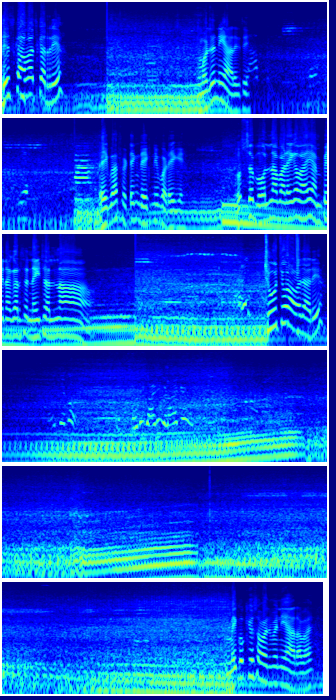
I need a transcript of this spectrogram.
डिस्क आवाज़ कर रही है? मुझे नहीं आ रही थी। एक बार फिटिंग देखनी पड़ेगी। उससे बोलना पड़ेगा भाई एमपी नगर से नहीं चलना। चू चू आवाज़ आ रही है? थोड़ी गाड़ी बढ़ा के मेरे को क्यों समझ में नहीं आ रहा भाई?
